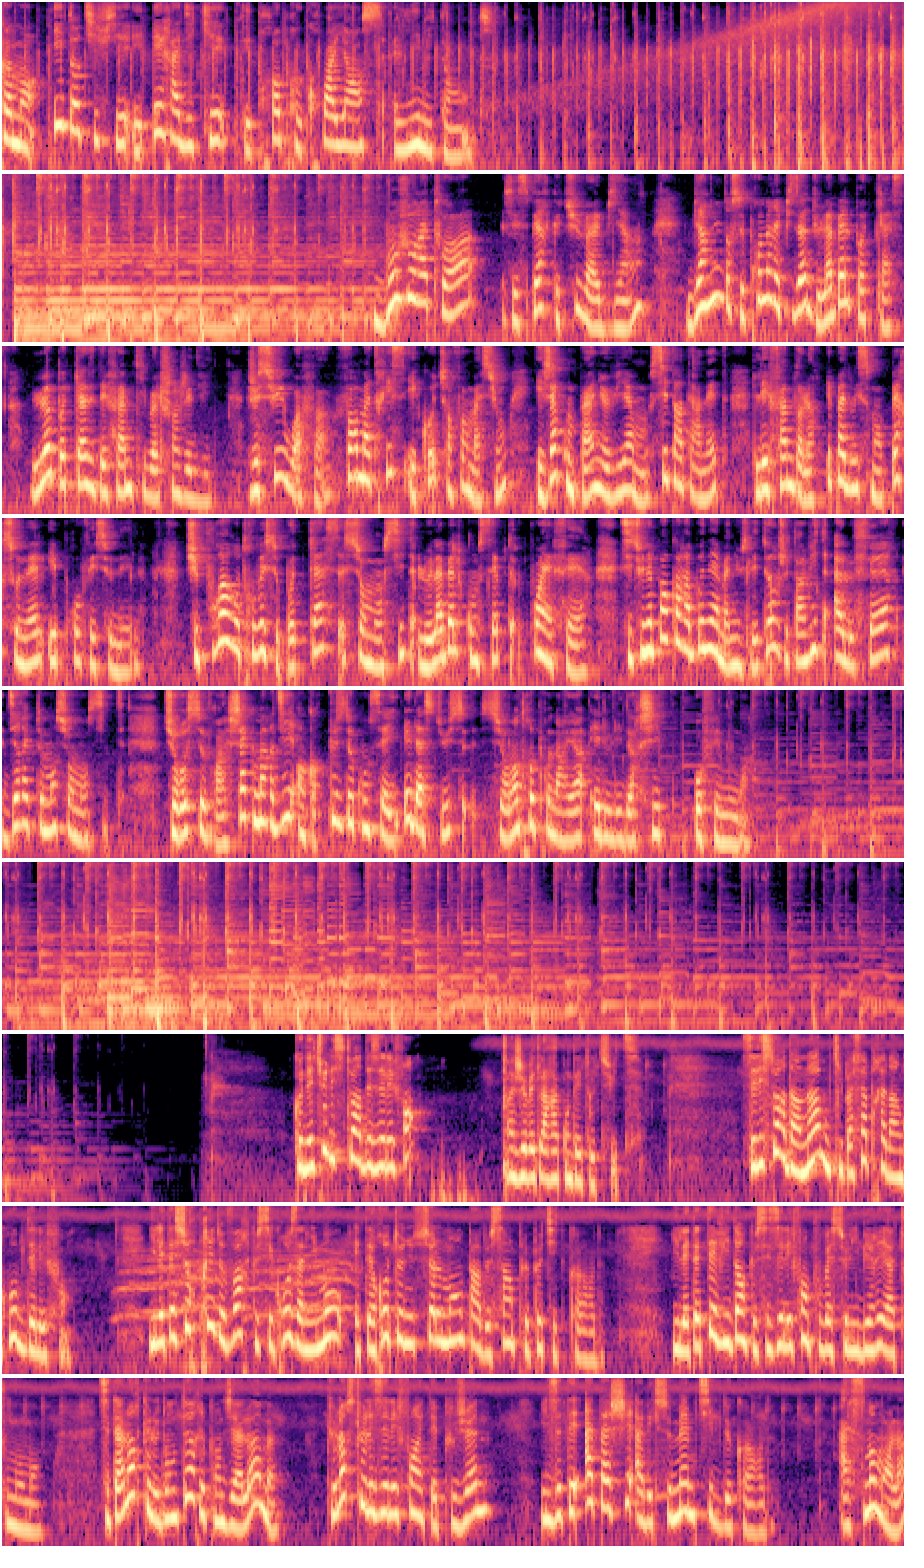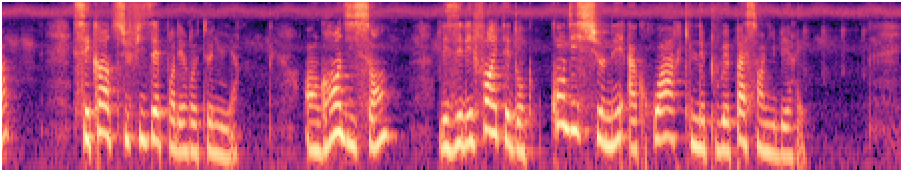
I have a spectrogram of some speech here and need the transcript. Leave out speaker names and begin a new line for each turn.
Comment identifier et éradiquer tes propres croyances limitantes? Bonjour à toi, j'espère que tu vas bien. Bienvenue dans ce premier épisode du Label Podcast, le podcast des femmes qui veulent changer de vie. Je suis Wafa, formatrice et coach en formation et j'accompagne via mon site internet les femmes dans leur épanouissement personnel et professionnel. Tu pourras retrouver ce podcast sur mon site lelabelconcept.fr. Si tu n'es pas encore abonné à ma newsletter, je t'invite à le faire directement sur mon site. Tu recevras chaque mardi encore plus de conseils et d'astuces sur l'entrepreneuriat et le leadership au féminin. Connais-tu l'histoire des éléphants? Je vais te la raconter tout de suite. C'est l'histoire d'un homme qui passait près d'un groupe d'éléphants. Il était surpris de voir que ces gros animaux étaient retenus seulement par de simples petites cordes. Il était évident que ces éléphants pouvaient se libérer à tout moment. C'est alors que le dompteur répondit à l'homme que lorsque les éléphants étaient plus jeunes, ils étaient attachés avec ce même type de cordes. À ce moment-là, ces cordes suffisaient pour les retenir. En grandissant, les éléphants étaient donc conditionnés à croire qu'ils ne pouvaient pas s'en libérer.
